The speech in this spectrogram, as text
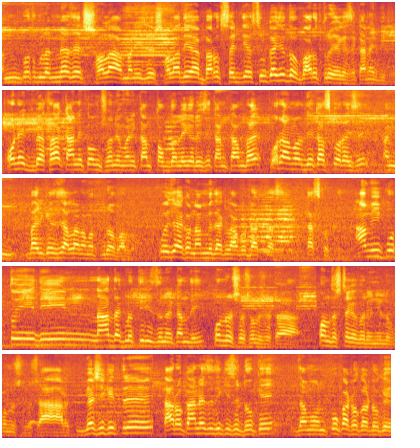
আমি কতগুলো মেজের শলা মানে যে শলা দিয়ে বারুদ সাইড দিয়ে চুলকাইছে তো, বারুদ রয়ে গেছে কানের ভিতরে। অনেক ব্যথা, কানে কম শোনে মানে কান তবদা লেগে রয়েছে, কান কামড়ায়। পরে আমার দিয়ে কাজ করাইছে, আমি বাইরে গেছি, আল্লাহর আমার পুরো ভালো। ওই যে এখন আমি দেখলাম, আবার ডাক্তার কাজ করতে। আমি প্রতিদিন না দেখল তিরিশ জনের কান দিই পনেরোশো ষোলোশো টাকা পঞ্চাশ টাকা করে নিল পনেরো ষোলোশো। আর বেশি ক্ষেত্রে কারও কানে যদি কিছু ঢোকে, যেমন পোকা টোকা ঢোকে,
